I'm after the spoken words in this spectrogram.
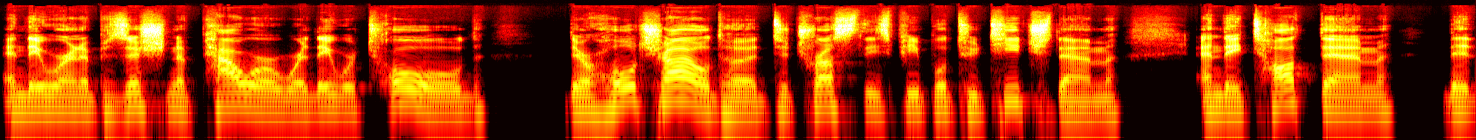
and they were in a position of power where they were told their whole childhood to trust these people to teach them. And they taught them that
